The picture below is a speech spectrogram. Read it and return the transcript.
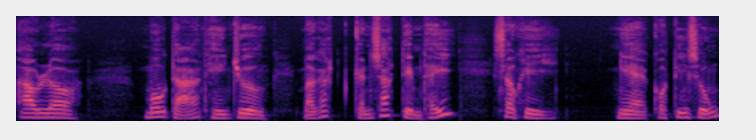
Outlaw, mô tả hiện trường mà các cảnh sát tìm thấy sau khi nghe có tiếng súng.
